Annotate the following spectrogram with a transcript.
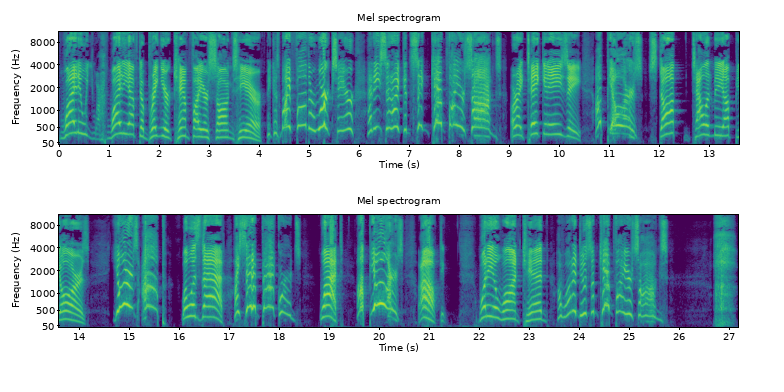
Why do we, why do you have to bring your campfire songs here? Because my father works here and he said I could sing campfire songs. All right, take it easy. Up yours. Stop telling me up yours. Yours up. What was that? I said it backwards. What? Up yours. Oh, what do you want, kid? I want to do some campfire songs.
